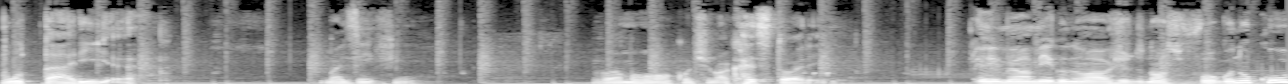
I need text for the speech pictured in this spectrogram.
putaria. Mas enfim. Vamos continuar com a história aí. Eu e meu amigo, no auge do nosso fogo no cu,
